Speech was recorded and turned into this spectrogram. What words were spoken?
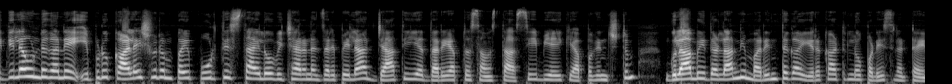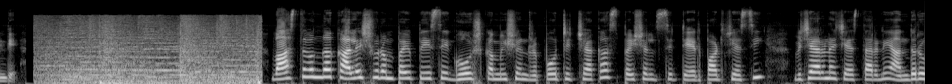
ఇదిలా ఉండగానే ఇప్పుడు కాళేశ్వరంపై పూర్తి స్థాయిలో విచారణ జరిపేలా జాతీయ దర్యాప్తు సంస్థ సీబీఐకి అప్పగించడం గులాబీ దళాన్ని మరింతగా ఇరకాటంలో పడేసినట్టయింది. వాస్తవంగా కాళేశ్వరంపై పీసీ ఘోష్ కమిషన్ రిపోర్ట్ ఇచ్చాక స్పెషల్ సిట్ ఏర్పాటు చేసి విచారణ చేస్తారని అందరూ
